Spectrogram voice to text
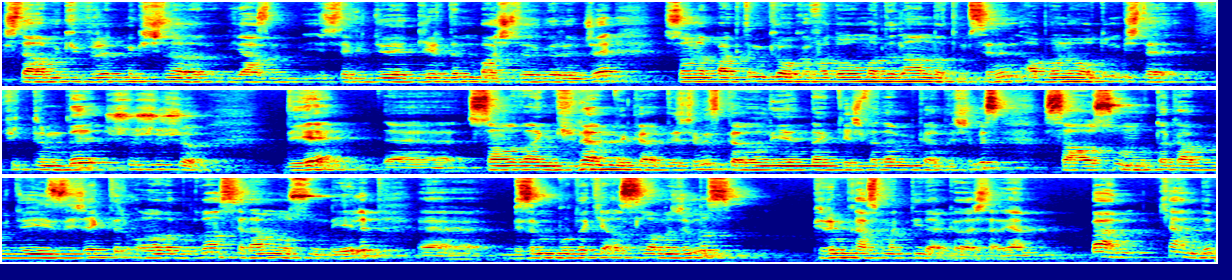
İşte abi küfür etmek için yazdım. işte videoya girdim başlığı görünce. Sonra baktım ki o kafada olmadığını anladım. Senin abone oldum. İşte fikrim de şu şu şu diye e, sonradan giren bir kardeşimiz, kanalı yeniden keşfeden bir kardeşimiz sağ olsun mutlaka bu videoyu izleyecektir. Ona da buradan selam olsun diyelim. E, bizim buradaki asıl amacımız prim kasmak değil arkadaşlar. Yani ben kendim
